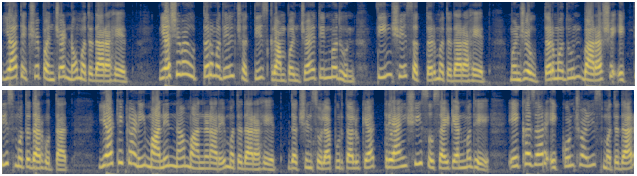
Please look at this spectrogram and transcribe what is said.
यात एकशे पंच्याण्णव मतदार आहेत. याशिवाय उत्तरमधील छत्तीस ग्रामपंचायतींमधून तीनशे सत्तर मतदार आहेत. म्हणजे उत्तरमधून बाराशे एकतीस मतदार होतात. या ठिकाणी मानेंना मानणारे मतदार आहेत. दक्षिण सोलापूर तालुक्यात त्र्याऐंशी सोसायट्यांमध्ये एक हजार एकोणचाळीस मतदार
